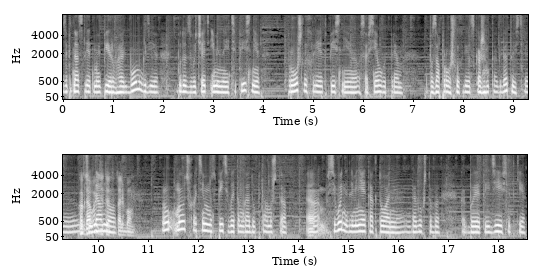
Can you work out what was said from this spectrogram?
за 15 лет мой первый альбом, где будут звучать именно эти песни прошлых лет, песни совсем вот прям позапрошлых лет, скажем так, да, то есть э, когда очень выйдет давно. этот альбом. Ну, мы очень хотим успеть в этом году, потому что э, сегодня для меня это актуально. Дай бог, чтобы как бы эта идея все-таки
